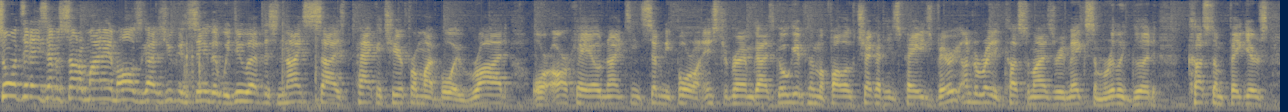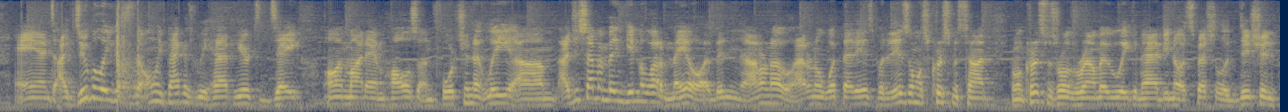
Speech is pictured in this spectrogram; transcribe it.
So on today's episode of My Damn Hauls, guys, you can see that we do have this nice sized package here from my boy Rod, or RKO1974 on Instagram. Guys, go give him a follow. Check out his page. Very underrated customizer. He makes some really good custom figures, and I do believe this is the only package we have here today on My Damn Hauls, unfortunately. Um, I just haven't been getting a lot of mail. I've been, I don't know, I don't know what that is, but it is almost Christmas time, and when Christmas rolls around, maybe we can have, you know, a special edition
